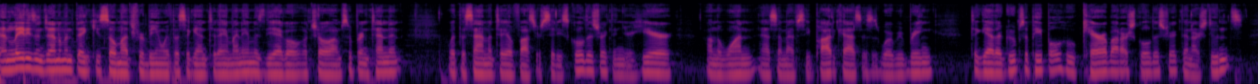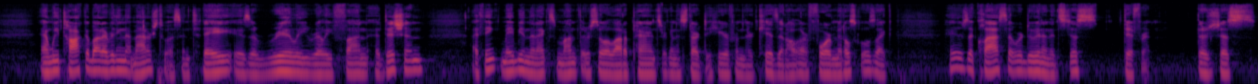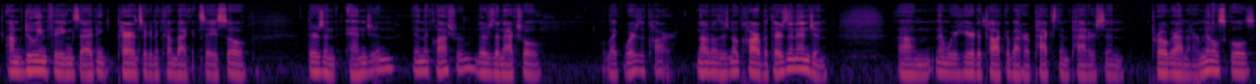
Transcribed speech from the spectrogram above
And ladies and gentlemen, thank you so much for being with us again today. My name is Diego Ochoa. I'm superintendent with the San Mateo Foster City School District, and you're here on the One SMFC podcast. This is where we bring together groups of people who care about our school district and our students, and we talk about everything that matters to us. And today is a really, really fun edition. I think maybe in the next month or so, a lot of parents are going to start to hear from their kids at all our four middle schools like, hey, there's a class that we're doing, and it's just different. There's just, I'm doing things that I think parents are going to come back and say, so there's an engine in the classroom. There's an actual, like, where's the car? No, no, there's no car, but there's an engine. Um, and we're here to talk about our Paxton Patterson program at our middle schools.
